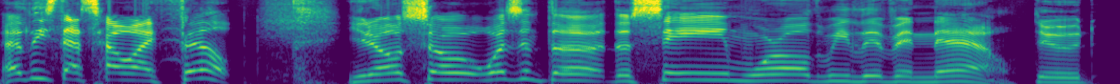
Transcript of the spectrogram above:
At least that's how I felt. You know, so it wasn't the the same world we live in now. dude.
